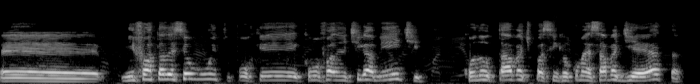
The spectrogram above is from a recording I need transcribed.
é, me fortaleceu muito, porque, como eu falei antigamente, quando eu tava, tipo assim, que eu começava a dieta,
